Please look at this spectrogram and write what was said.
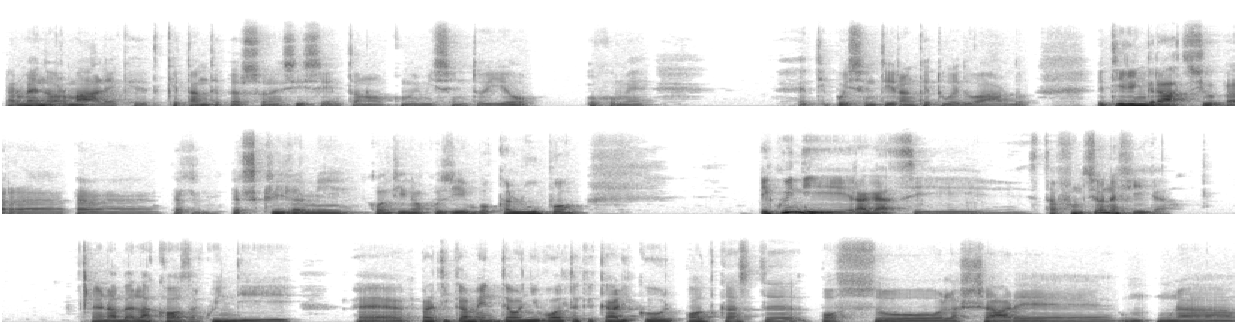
per me è normale che, che tante persone si sentano come mi sento io o come eh, ti puoi sentire anche tu Edoardo. E ti ringrazio per, per, per, per scrivermi, continua così in bocca al lupo. E quindi ragazzi, sta funzione è figa, è una bella cosa, quindi Eh, praticamente ogni volta che carico il podcast posso lasciare un- una,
